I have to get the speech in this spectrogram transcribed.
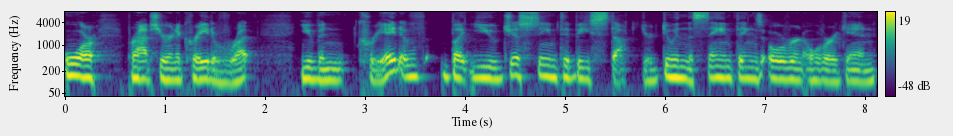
Or perhaps you're in a creative rut You've been creative, but you just seem to be stuck. You're doing the same things over and over again.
